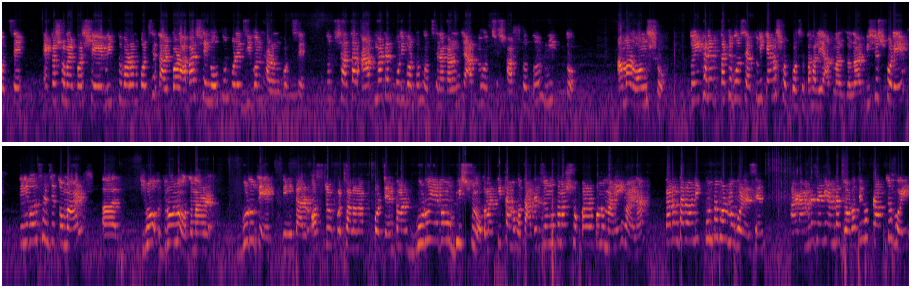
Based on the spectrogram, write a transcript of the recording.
হচ্ছে, একটা সময় পর সে মৃত্যুবরণ করছে, তারপর আবার সে নতুন করে জীবন ধারণ করছে। তো তার আত্মাটার পরিবর্তন হচ্ছে না, কারণ কি আত্মা হচ্ছে শাশ্বত নিত্য। আমার অংশ। তো এখানে তাকে বলছে আর তুমি কেন শোক করছ তাহলে আত্মার জন্য? আর বিশেষ করে তিনি বলছেন যে তোমার আহ, দ্রো- দ্রোণ তোমার গুরুতে তিনি তার অস্ত্র চালনা করতেন। তোমার গুরু এবং ভীষ্ম তোমার পিতামহ তাদের জন্য তোমার শোক করার কোনো মানেই হয় না। কারণ তারা অনেক পুণ্যকর্ম করেছেন। আর আমরা জানি আমরা জড়দেহ প্রাপ্ত হই।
